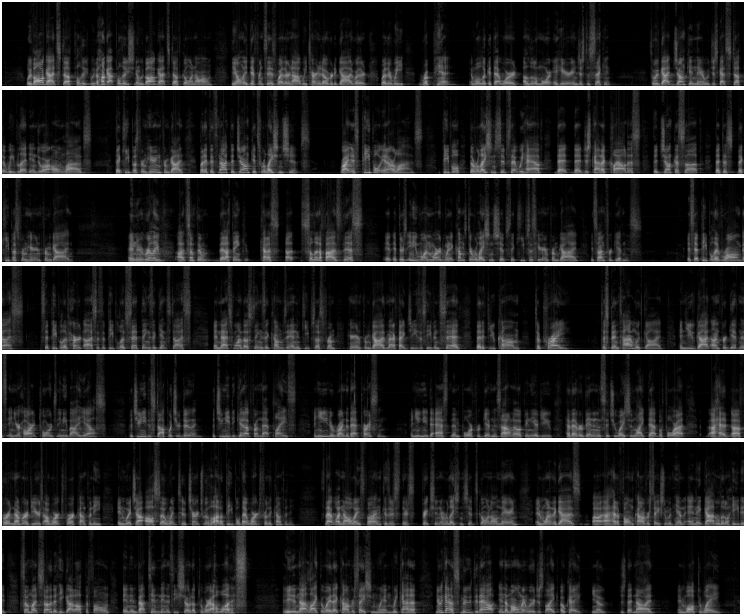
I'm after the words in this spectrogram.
We've all got stuff, we've all got pollution and we've all got stuff going on. The only difference is whether or not we turn it over to God, whether, whether we repent. And we'll look at that word a little more here in just a second. So we've got junk in there. We've just got stuff that we've let into our own lives that keep us from hearing from God. But if it's not the junk, it's relationships, right? It's people in our lives. People, the relationships that we have that, that just kind of cloud us, that junk us up, that, just, that keep us from hearing from God. And really, uh, something that I think kind of uh, solidifies this if, if there's any one word when it comes to relationships that keeps us hearing from God, it's unforgiveness. It's that people have wronged us, it's that people have hurt us, it's that people have said things against us. And that's one of those things that comes in and keeps us from hearing from God. As a matter of fact, Jesus even said that if you come to pray, to spend time with God, and you've got unforgiveness in your heart towards anybody else, that you need to stop what you're doing, that you need to get up from that place, and you need to run to that person, and you need to ask them for forgiveness. I don't know if any of you have ever been in a situation like that before. I, I had, uh, for a number of years, I worked for a company in which I also went to church with a lot of people that worked for the company. So that wasn't always fun because there's, there's friction and relationships going on there. And, and one of the guys, uh, I had a phone conversation with him and it got a little heated, so much so that he got off the phone and in about 10 minutes he showed up to where I was. He did not like the way that conversation went. And we kind of, you know, we kind of smoothed it out in the moment. We were just like, okay, you know, just that nod and walked away.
